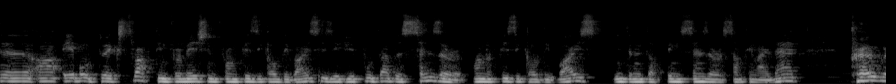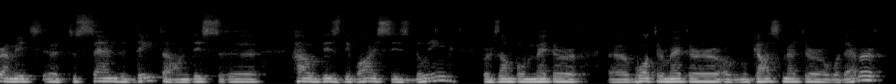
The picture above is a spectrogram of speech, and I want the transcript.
uh, are able to extract information from physical devices. If you put up a sensor on a physical device, Internet of Things sensor or something like that, program it uh, to send the data on this, uh, how this device is doing, for example, matter, uh, water matter, or gas matter, or whatever.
